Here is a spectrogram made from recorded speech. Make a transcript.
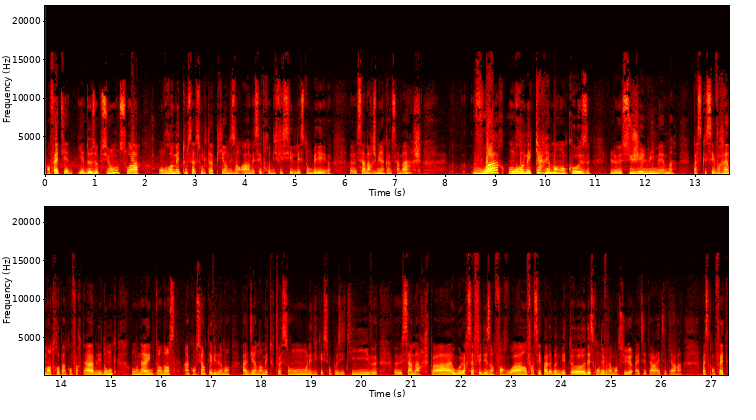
en fait, il y a, deux options. Soit on remet tout ça sous le tapis en disant ah mais c'est trop difficile, laisse tomber, euh, euh, ça marche bien comme ça marche. Voire on remet carrément en cause le sujet lui-même parce que c'est vraiment trop inconfortable. Et donc on a une tendance inconsciente évidemment à dire non mais de toute façon l'éducation positive euh, ça marche pas ou alors ça fait des enfants rois enfin c'est pas la bonne méthode est-ce qu'on est vraiment sûr etc etc parce qu'en fait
